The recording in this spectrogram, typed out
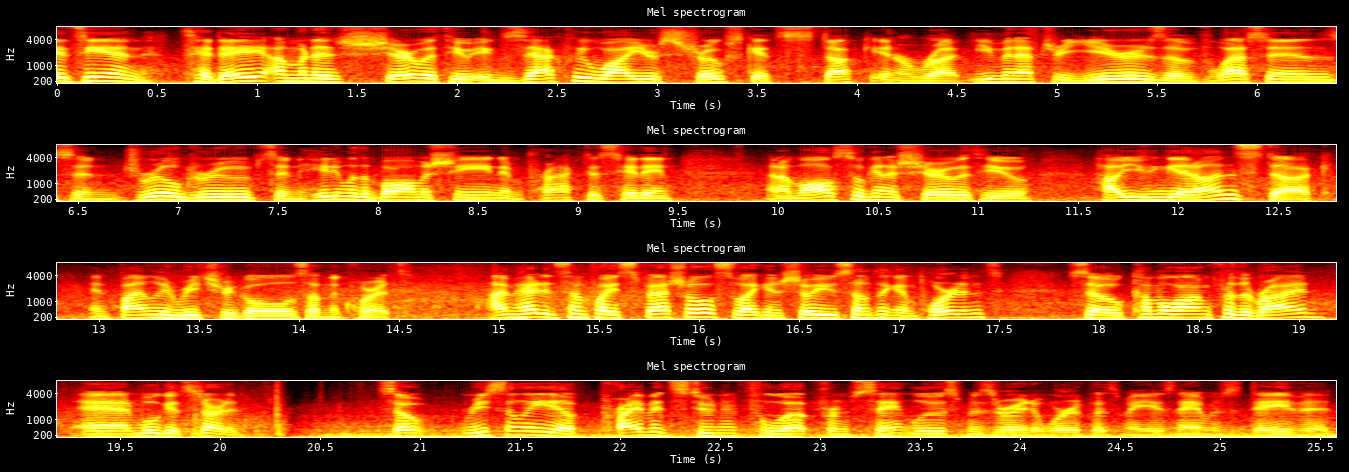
it's Ian. Today I'm going to share with you exactly why your strokes get stuck in a rut, even after years of lessons and drill groups and hitting with a ball machine and practice hitting. And I'm also going to share with you how you can get unstuck and finally reach your goals on the court. I'm headed someplace special so I can show you something important. So come along for the ride and we'll get started. So recently, a private student flew up from St. Louis, Missouri to work with me. His name was David.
